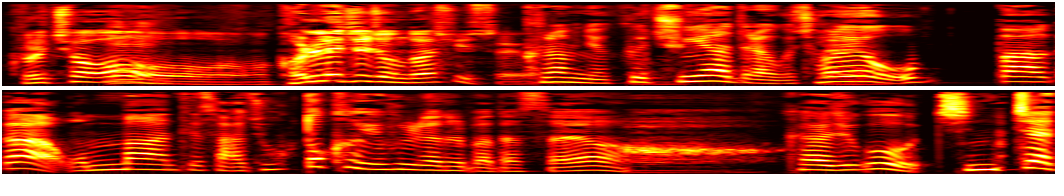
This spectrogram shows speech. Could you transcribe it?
그렇죠. 걸레질 정도 할 수 있어요. 네. 그럼요. 그 중요하더라고. 저희 네. 오빠가 엄마한테서 아주 혹독하게 훈련을 받았어요. 아, 그래가지고 진짜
